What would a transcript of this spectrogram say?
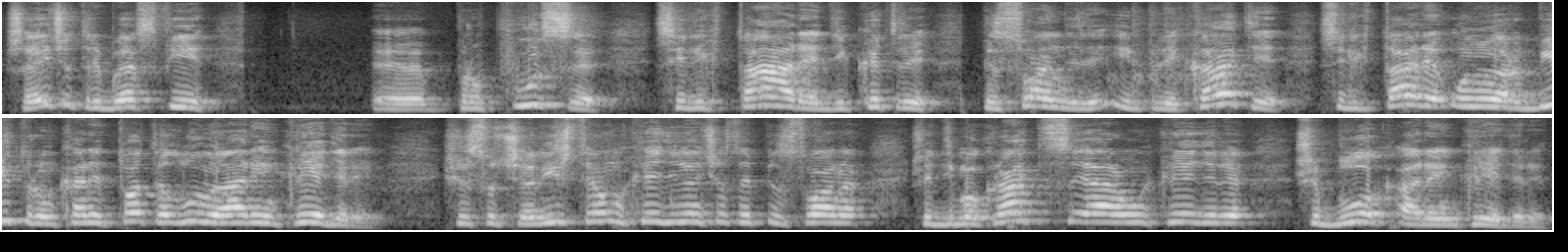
și aici trebuie să fie propusă selectarea de către persoanele implicate, selectarea unui arbitru în care toată lumea are încredere. Și socialiștii au încredere în această persoană, și democrații au încredere, și bloc are încredere.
